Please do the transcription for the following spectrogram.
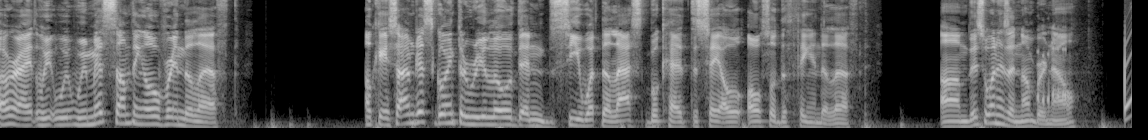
Alright, we, we, we missed something over in the left. Okay, so I'm just going to reload and see what the last book had to say, also the thing in the left. Um, this one has a number now. Yeah,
